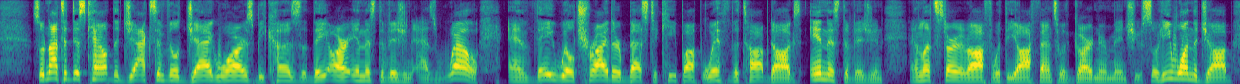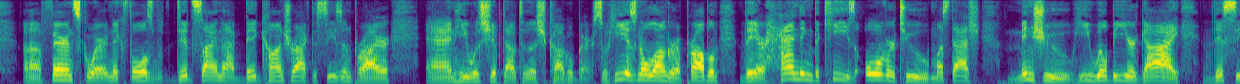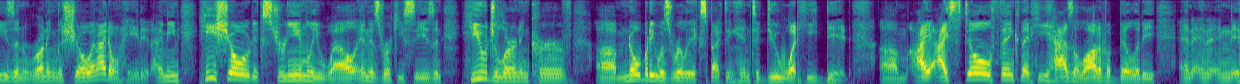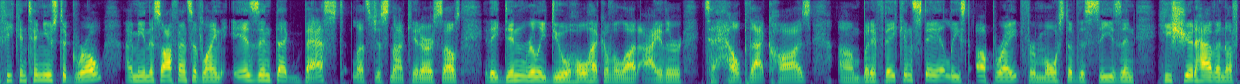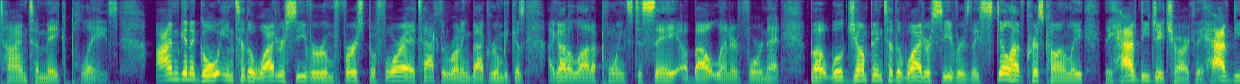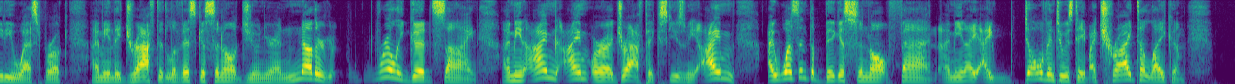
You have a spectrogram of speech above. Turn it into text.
So, not to discount the Jacksonville Jaguars because they are in this division as well, and they will try their best to keep up with the top dogs in this division. And let's start it off with the offense with Gardner Minshew. So, he won the job. Uh, fair and square. Nick Foles did sign that big contract the season prior, and he was shipped out to the Chicago Bears. So he is no longer a problem. They are handing the keys over to Mustache Minshew. He will be your guy this season running the show, and I don't hate it. I mean, he showed extremely well in his rookie season, huge learning curve. Um, nobody was really expecting him to do what he did. Um, I, I still think that he has a lot of ability, and, and, and if he continues to grow, I mean, this offensive line isn't the best. Let's just not kid ourselves. They didn't really do a whole heck of a lot either to help that cause. Um, but if they can stay at least upright for most of the season, he should have enough time to make plays. I'm going to go into the wide receiver room first before I attack the running back room because I got a lot of points to say about Leonard Fournette. But we'll jump into the wide receivers. They still have Chris Conley. They have DJ Chark. They have Dede Westbrook. I mean, they drafted Laviska Shenault Jr., another really good sign. I mean, I'm I'm or a draft pick, excuse me. I'm I wasn't the biggest Shenault fan. I mean, I, I dove into his tape. I tried to like him,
